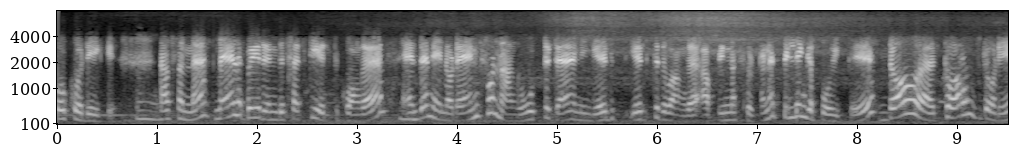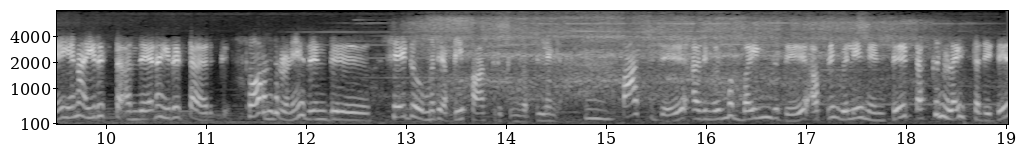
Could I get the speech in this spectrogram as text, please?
கோகோ. டேக்கு. நான் சொன்னேன் மேல போய் ரெண்டு சட்டி எடுத்துக்கோங்க. then என்னோட ஹெட்போன் நாங்க விட்டுட்டேன். நீங்க எடுத்து எடுத்துட்டு வாங்க அப்படின்னு நான் சொல்லிட்டேன் பிள்ளைங்க போயிட்டு டோ திறந்துட்டோடனே ஏன்னா இருட்டா அந்த இடம் இருட்டா இருக்கு. திறந்துடனே ரெண்டு ஷேடோ மாதிரி அப்படியே பாத்துருக்குங்க பிள்ளைங்க. பார்த்துட்டு அதுங்க ரொம்ப பயந்துட்டு அப்படியே வெளியே நின்னுட்டு டக்குன்னு லைட் தட்டிட்டு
